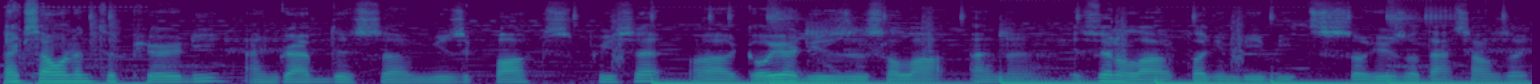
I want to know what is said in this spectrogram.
Next, I went into Purity and grabbed this uh, music box preset. Uh, GOYXRD uses this a lot, and uh, it's in a lot of pluggnb beats. So here's what that sounds like.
